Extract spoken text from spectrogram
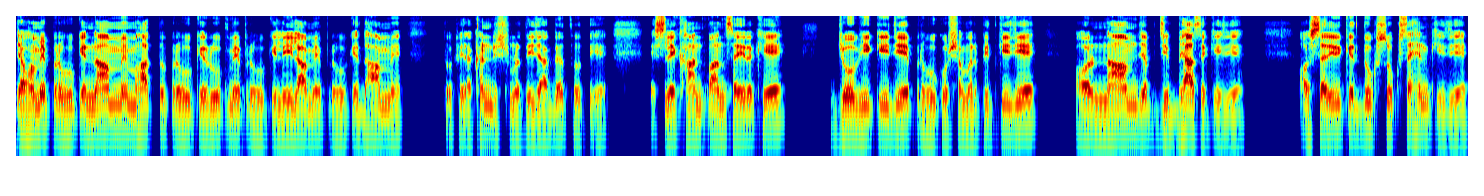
जब हमें प्रभु के नाम में महत्व, प्रभु के रूप में, प्रभु की लीला में, प्रभु के धाम में तो फिर अखंड स्मृति जागृत होती है। इसलिए खान पान सही रखिए, जो भी कीजिए, प्रभु को समर्पित कीजिए और नाम जब जिभ्या से कीजिए और शरीर के दुख सुख सहन कीजिए।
